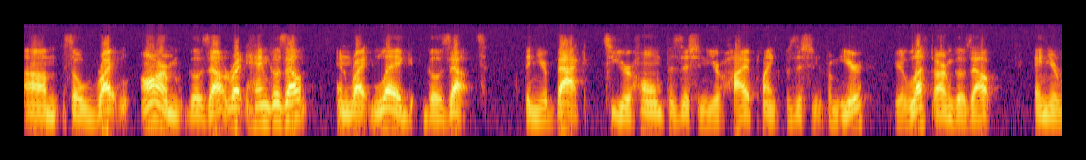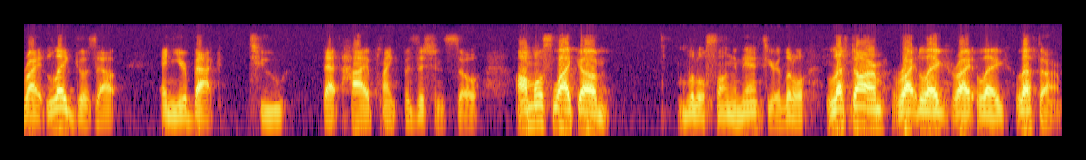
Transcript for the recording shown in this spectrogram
Um, so right arm goes out, right hand goes out, and right leg goes out. Then you're back to your home position, your high plank position. From here, your left arm goes out, and your right leg goes out, and you're back to that high plank position. So almost like um, little song and dance here, little left arm, right leg, right leg, left arm.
